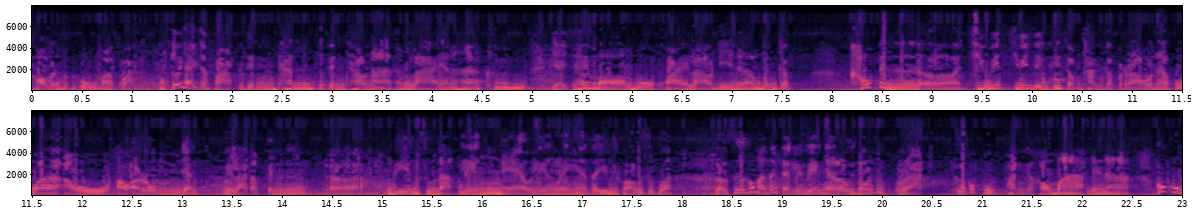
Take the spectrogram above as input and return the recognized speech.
คอมันหดหูมากกว่า ก็อยากจะฝากไปถึงท่านที่เป็นชาวนาทั้งหลายนะฮะคืออยากจะให้มองวัวควายเหล่านี้นะเหมือนกับ เขาเป็นชีวิตชีวิตหนึ่งที่สำคัญกับเรานะเพราะว่าเอาเอาอารมณ์อย่างเวลาต้องเป็นเเลี้ยงสุนัขเลี้ยงแมวเลี้ยงอะไรเงี้ยแต่ยังมีความรู้สึกว่าเราซื้อเข้ามาตั้งแต่เล็กๆเนี่ยเรามีความรู้สึกรัก แล้วก็ผูกพันกับเขามากเลยนะคะก็คง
